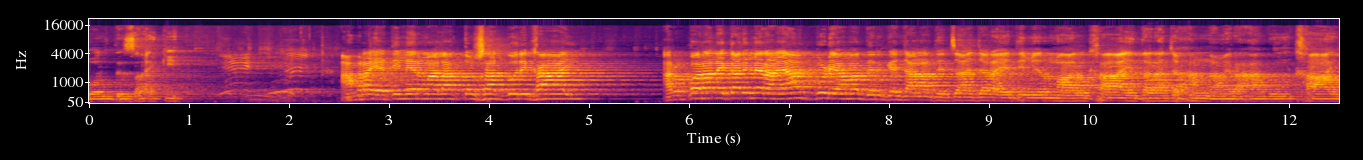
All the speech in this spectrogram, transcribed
বলতে চায় কি। আমরা এতিমের মাল আত্মসাত করে খাই। আর কোরআনে কারিমের আয়াত পড়ে আমাদেরকে জানাতে চায়, যারা এতিমের মাল খায়, তারা জাহান নামের আগুন খায়।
